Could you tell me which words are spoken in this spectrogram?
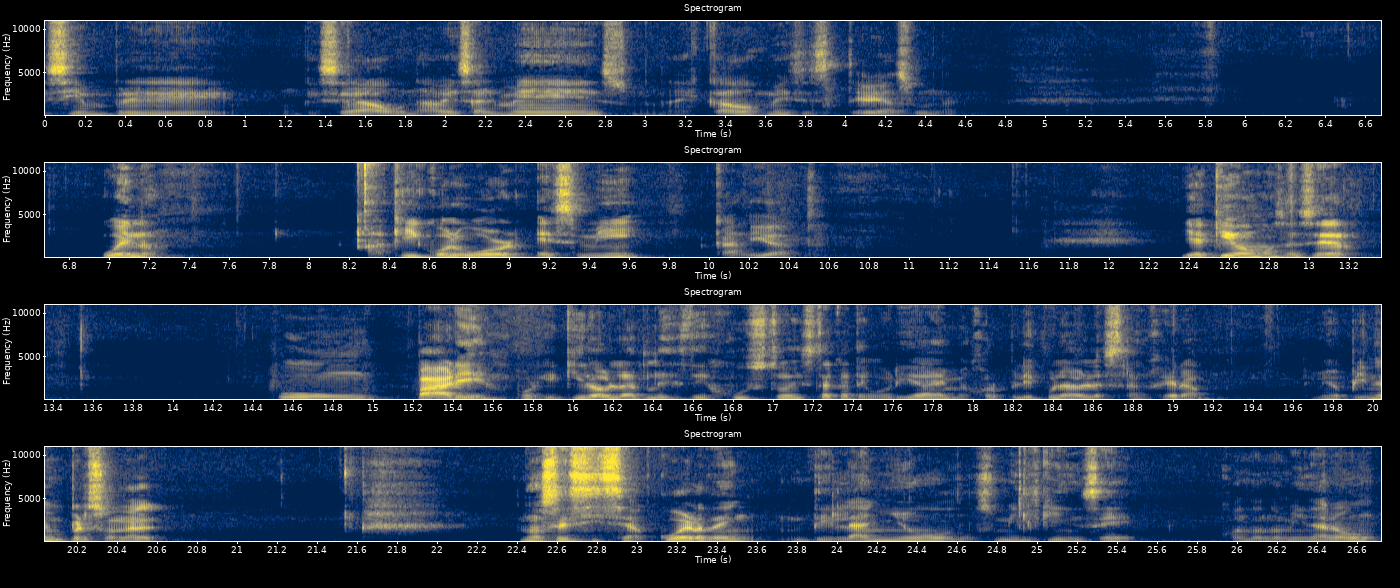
siempre, aunque sea una vez al mes, una vez cada dos meses, te veas una. Bueno, aquí Cold War es mi candidato. Y aquí vamos a hacer un pare, porque quiero hablarles de justo esta categoría de mejor película de habla extranjera mi opinión personal, no sé si se acuerden del año 2015, cuando nominaron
